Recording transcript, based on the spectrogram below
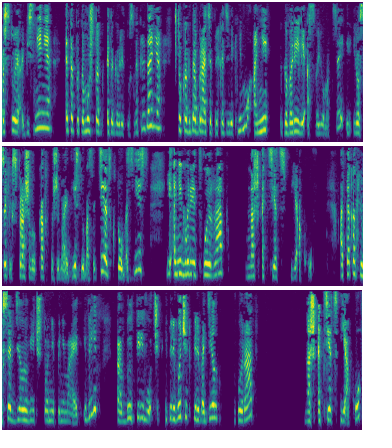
простое объяснение – это потому, что это говорит устное предание, что когда братья приходили к нему, они говорили о своем отце, и Иосиф их спрашивал, как поживает, есть ли у вас отец, кто у вас есть, и они говорили, твой раб, наш отец Яков. А так как Иосиф делал вид, что не понимает иврит, а, был переводчик, и переводчик переводил твой раб, наш отец Яков,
